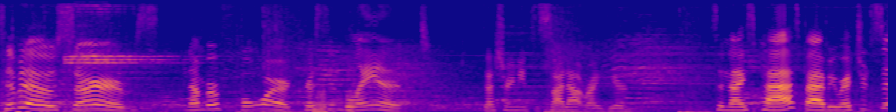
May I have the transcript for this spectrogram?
Thibodaux serves. Number four, Kristen Bland. Destrehan needs to side out right here. It's a nice pass by Abby Richardson.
